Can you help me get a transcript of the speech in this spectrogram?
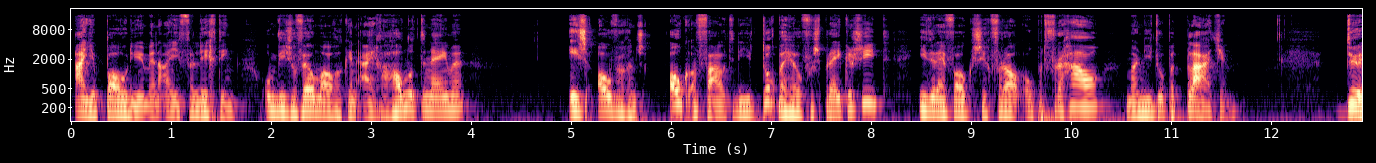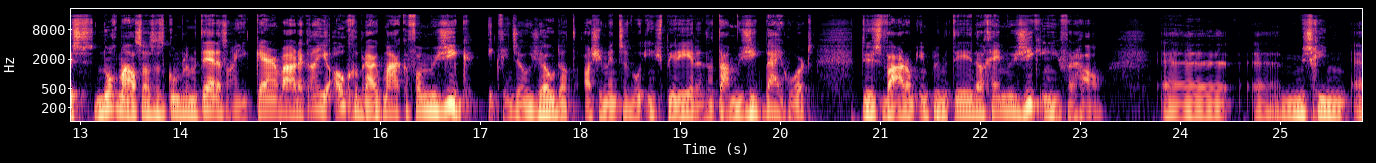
aan je podium en aan je verlichting, om die zoveel mogelijk in eigen handen te nemen. Is overigens ook een fout die je toch bij heel veel sprekers ziet. Iedereen focust zich vooral op het verhaal, maar niet op het plaatje. Dus, nogmaals, als het complementair is aan je kernwaarden, kan je ook gebruik maken van muziek. Ik vind sowieso dat als je mensen wil inspireren, dat daar muziek bij hoort. Dus waarom implementeer je dan geen muziek in je verhaal? Uh, uh, misschien uh,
